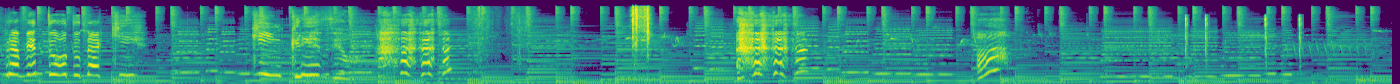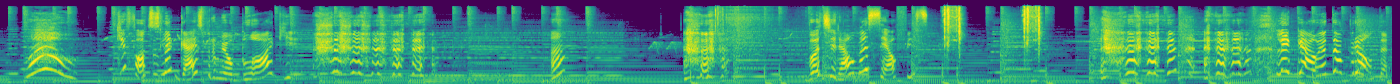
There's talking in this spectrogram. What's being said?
pra ver tudo daqui. Que incrível! Hã? Uau! Que fotos legais pro meu blog! Hã? Vou tirar umas selfies. Legal, eu tô pronta.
